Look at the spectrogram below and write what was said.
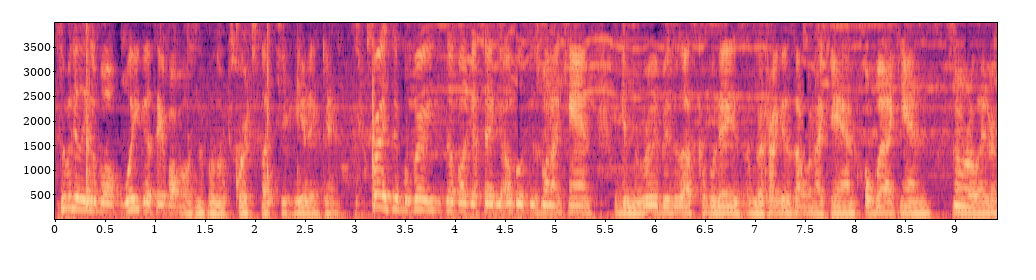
So we gotta think about what you gotta think about listening for the course let you hear it again. Very simple, very easy stuff. Like I said, I upload this when I can. It can be really busy the last couple days. I'm gonna try to get this out when I can. Hopefully I can sooner or later.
